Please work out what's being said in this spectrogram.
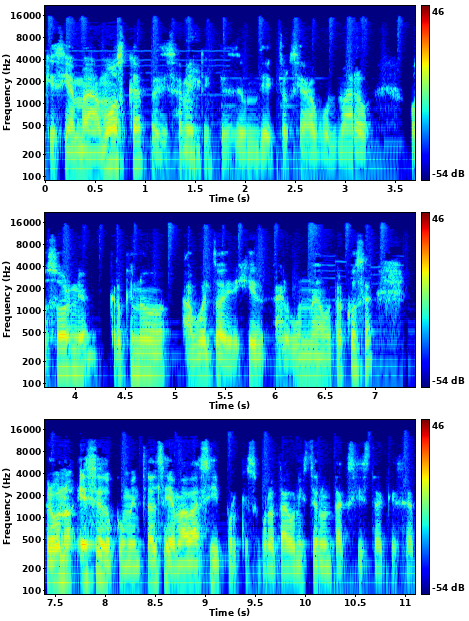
que se llama Mosca, precisamente, que es de un director que se llama Bulmaro Osornio, creo que no ha vuelto a dirigir alguna otra cosa, pero bueno, ese documental se llamaba así porque su protagonista era un taxista que se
